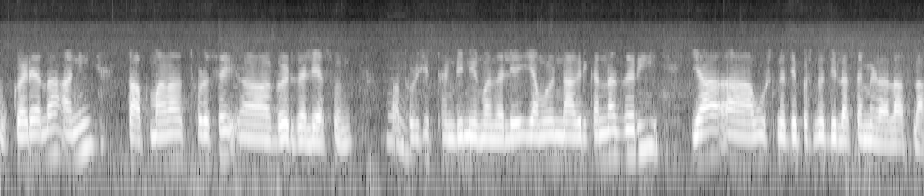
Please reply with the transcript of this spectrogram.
उकाड्याला आणि तापमानात थोडसे घट झाली असून थोडीशी थंडी निर्माण झाली आहे. यामुळे नागरिकांना जरी या उष्णतेपासून दिलासा मिळाला असला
